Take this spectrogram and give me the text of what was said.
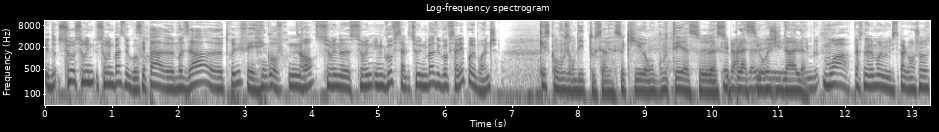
et de- sur, sur, une, sur une base de gaufre. C'est pas euh, mozza, euh, truffe et gaufre. Non, sur une sur une, une gaufre salée, sur une base de gaufre salée pour le brunch. Qu'est-ce qu'on vous en dit de tout ça, ceux qui ont goûté à ce, à ce Eh ben, plat si original? moi, personnellement, ils me disent pas grand chose,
